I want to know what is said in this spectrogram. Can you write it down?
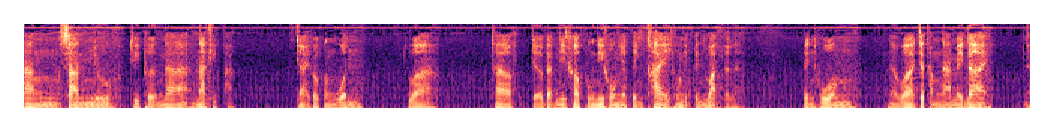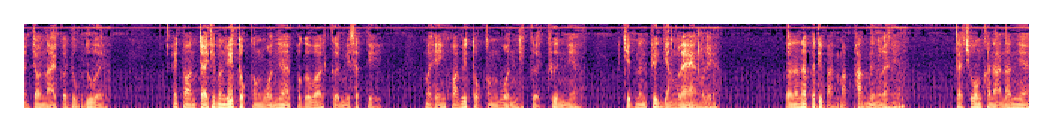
นั่งสั่นอยู่ที่เพิงหน้าหน้าที่พัก ใจก็กังวล ว่าถ้าเจอแบบนี้เข้าพรุ่งนี้คงจะเป็นไข้คงจะเป็นหวัดแล้วละเป็นห่วงนะว่าจะทำงานไม่ได้นะเจ้านายก็ดุด้วยไอ้ตอนใจที่มันวิตกกังวลเนี่ยปรากฏว่าเกิดมีสติ มาเห็นความวิตกกังวลที่เกิดขึ้นเนี่ย จิตมันพลิกอย่างแรงเลย ตอนนั้นถ้าปฏิบัติมาพักหนึ่งแล้วเนี่ย แต่ช่วงขณะนั้นเนี่ย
